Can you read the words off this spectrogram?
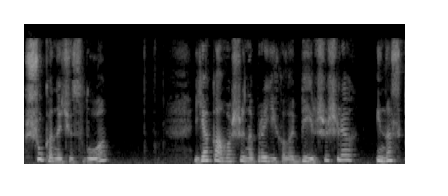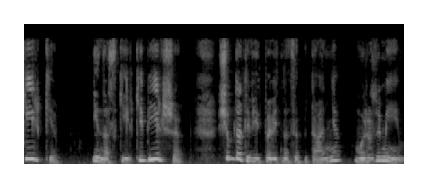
шукане число, яка машина проїхала більший шлях і наскільки і наскільки більше. Щоб дати відповідь на це питання, ми розуміємо,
